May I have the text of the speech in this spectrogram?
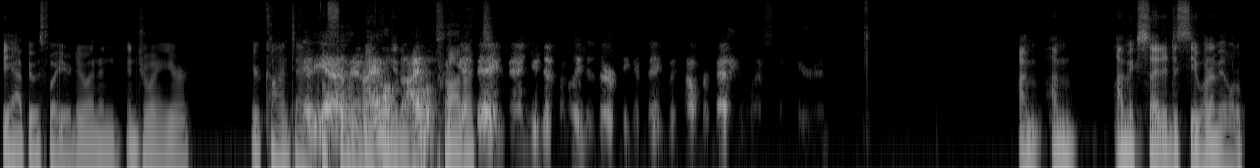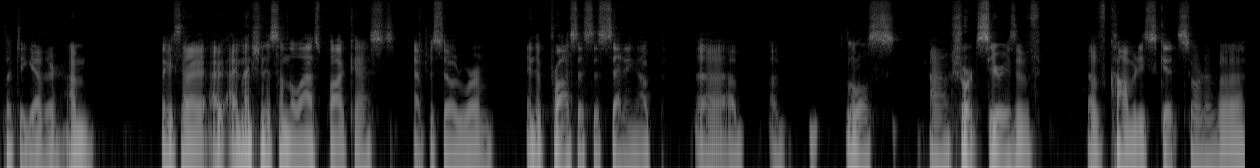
be happy with what you're doing and enjoying your your content And yeah, man. I hope I hope a product. you get big, man. You definitely deserve to get big with how professional everything here is. I'm I'm I'm excited to see what I'm able to put together. I'm like I said, I, I mentioned this on the last podcast episode where I'm in the process of setting up uh, a a little I don't know short series of of comedy skit sort of uh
